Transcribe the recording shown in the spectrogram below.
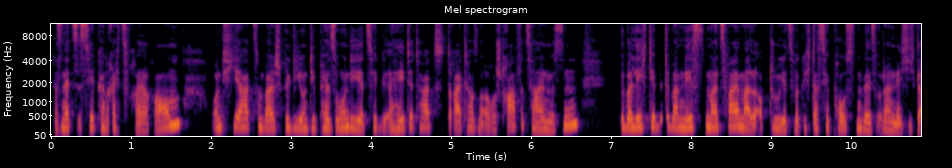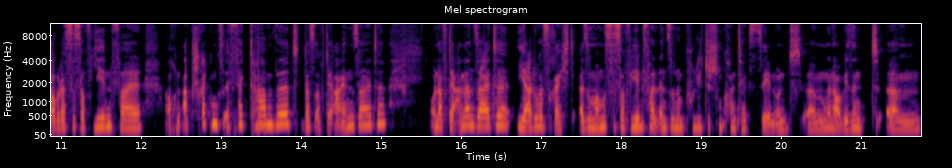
das Netz ist hier kein rechtsfreier Raum und hier hat zum Beispiel die und die Person, die jetzt hier gehatet hat, 3000 Euro Strafe zahlen müssen überleg dir bitte beim nächsten Mal zweimal, ob du jetzt wirklich das hier posten willst oder nicht. Ich glaube, dass das auf jeden Fall auch einen Abschreckungseffekt haben wird, das auf der einen Seite. Und auf der anderen Seite, ja, du hast recht. Also man muss das auf jeden Fall in so einem politischen Kontext sehen. Und ähm, genau, wir sind ähm,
